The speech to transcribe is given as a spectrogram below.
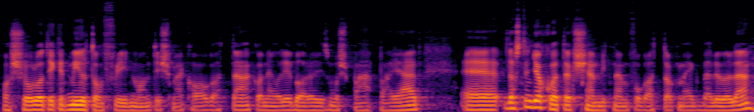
hasonlót, éket Milton Friedman is meghallgatták, a neoliberalizmus pápáját, eh, de aztán gyakorlatilag semmit nem fogadtak meg belőle,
